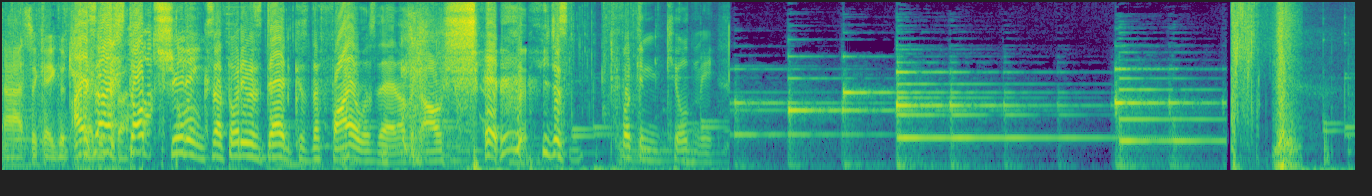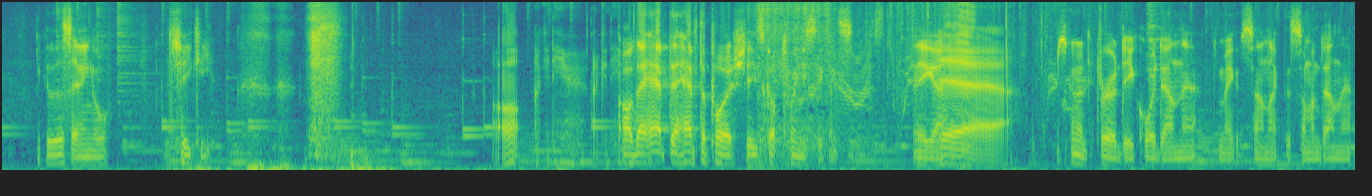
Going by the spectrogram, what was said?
Ah, it's okay, good try. I, good I try. stopped shooting because I thought he was dead because the fire was there. And I was like, oh shit, he just fucking killed me. At this angle. Cheeky. Oh, I can hear. I can hear. Oh, they have they have to push. He's got 20 seconds. There you go. Yeah. just gonna throw a decoy down there to make it sound like there's someone down there.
